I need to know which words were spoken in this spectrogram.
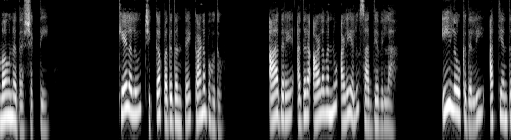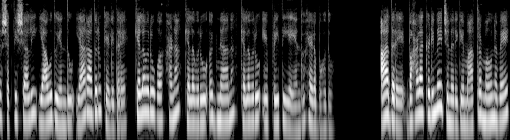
ಮೌನದ ಶಕ್ತಿ. ಕೇಳಲು ಚಿಕ್ಕ ಪದದಂತೆ ಕಾಣಬಹುದು. ಆದರೆ ಅದರ ಆಳವನ್ನು ಅಳೆಯಲು ಸಾಧ್ಯವಿಲ್ಲ. ಈ ಲೋಕದಲ್ಲಿ ಅತ್ಯಂತ ಶಕ್ತಿಶಾಲಿ ಯಾವುದು ಎಂದು ಯಾರಾದರೂ ಕೇಳಿದರೆ ಕೆಲವರು ಹಣ, ಕೆಲವರು ಜ್ಞಾನ, ಕೆಲವರು ಎ ಪ್ರೀತಿಯೇ ಎಂದು ಹೇಳಬಹುದು. ಆದರೆ ಬಹಳ ಕಡಿಮೆ ಜನರಿಗೆ ಮಾತ್ರ ಮೌನವೇ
